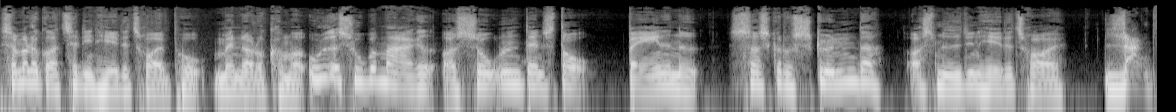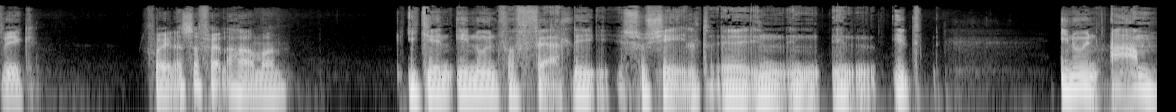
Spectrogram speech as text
så må du godt tage din hættetrøje på. Men når du kommer ud af supermarkedet, og solen den står bane ned, så skal du skynde dig og smide din hættetrøje langt væk. For ellers så falder hammeren. Igen endnu en forfærdelig socialt, øh, en, en, en, et, endnu en arm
